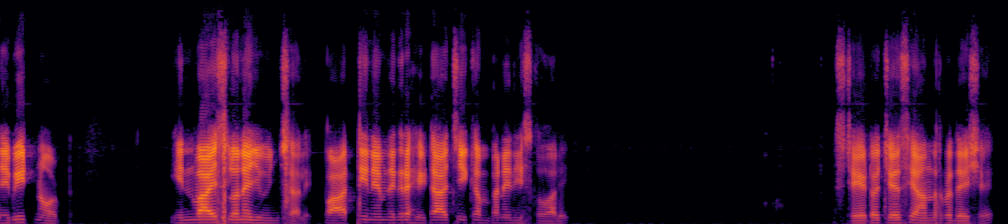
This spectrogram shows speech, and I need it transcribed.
debit note ఇన్వాయిస్లోనే చూపించాలి. పార్టీ నేమ్ దగ్గర హిటాచీ కంపెనీ తీసుకోవాలి. స్టేట్ వచ్చేసి ఆంధ్రప్రదేశే.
